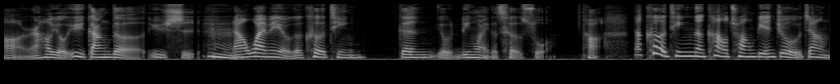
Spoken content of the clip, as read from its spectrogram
啊、哦，然后有浴缸的浴室，嗯，然后外面有个客厅，跟有另外一个厕所。好，那客厅呢，靠窗边就有这样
